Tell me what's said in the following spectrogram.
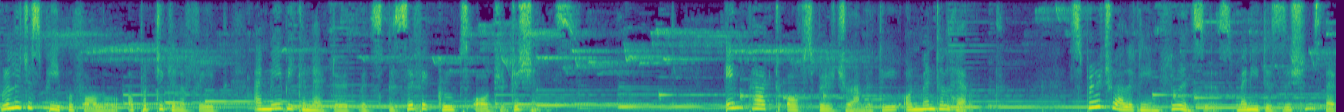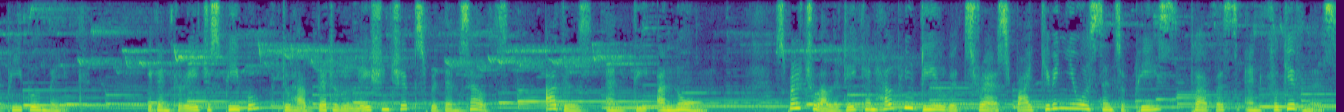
Religious people follow a particular faith and may be connected with specific groups or traditions. Impact of spirituality on mental health. Spirituality influences many decisions that people make. It encourages people to have better relationships with themselves, others, and the unknown. Spirituality can help you deal with stress by giving you a sense of peace, purpose, and forgiveness.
